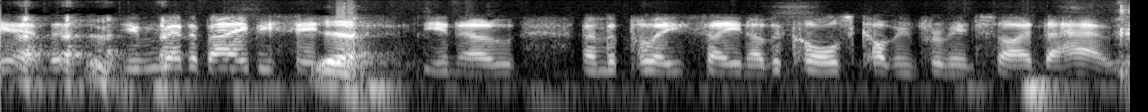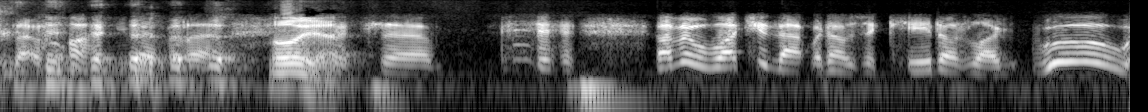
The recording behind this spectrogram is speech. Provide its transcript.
yeah, the, you remember the babysitter. Yeah. you know, and the police say, you know, the call's coming from inside the house. That one, you remember that? Oh, yeah. But, um, I remember watching that when I was a kid. I was like, whoa.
